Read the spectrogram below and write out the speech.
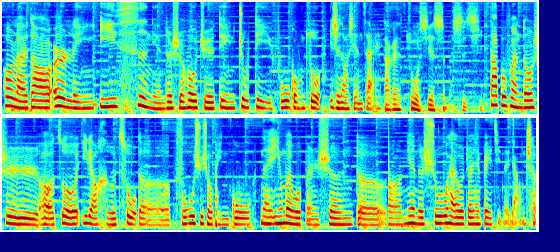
后来到二零一四年的时候决定驻地服务工作，一直到现在。大概做些什么事情？大部分分都是呃做医疗合作的服务需求评估。那因为我本身的呃念的书还有专业背景的养成，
